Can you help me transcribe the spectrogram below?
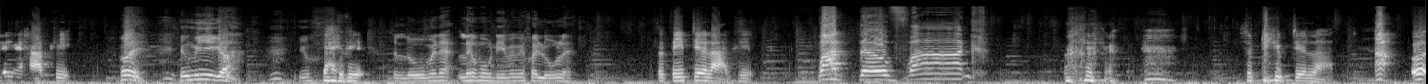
เล่นไงครับพี่ เฮ้ย ยังมีอีกเหรอยัง ใช่พี่จะรู้ไหมเนี่ยเรื่องพวกนี้ไม่ไม่ค่อยรู้เลยสตีฟเจอร์ลาร์ดพี่ What the fuck สตีฟเจอร์ลาร์ดอะเออ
